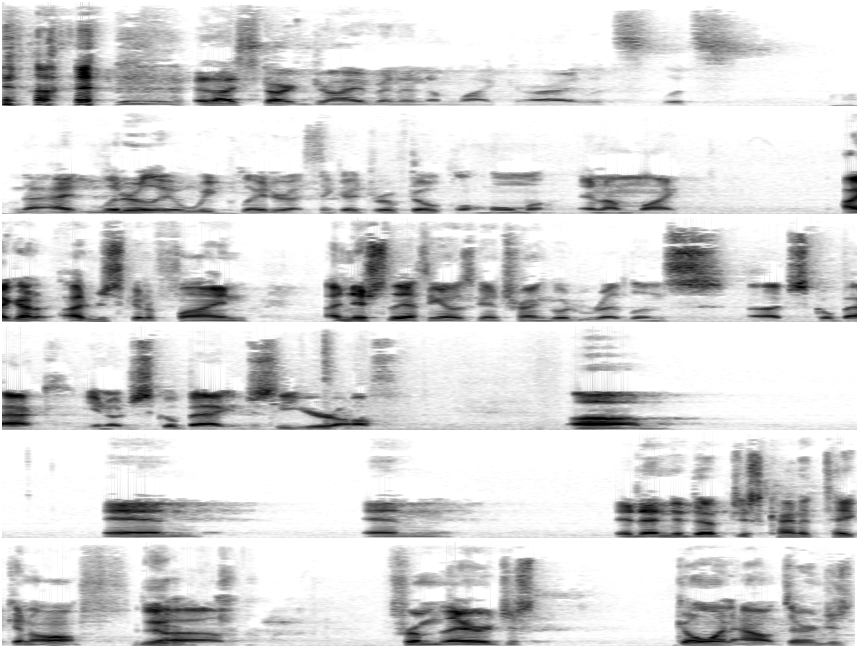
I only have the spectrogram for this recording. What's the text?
And i start driving and i'm like all right let's let's I, literally a week later i think i drove to oklahoma and i'm like i got i'm just gonna find initially i think i was gonna try and go to redlands uh, just go back you know just go back and just a year off. Um and and it ended up just kind of taking off. Yeah. um, from there just going out there and just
